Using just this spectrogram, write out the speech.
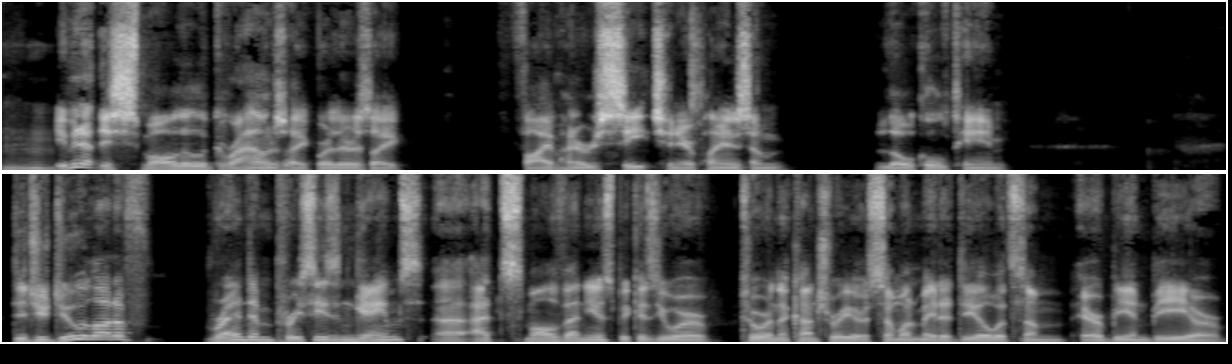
Mhm. Even at these small little grounds, like where there's like 500 seats, and you're playing some local team. Did you do a lot of random preseason games uh, at small venues because you were touring the country, or someone made a deal with some Airbnb or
